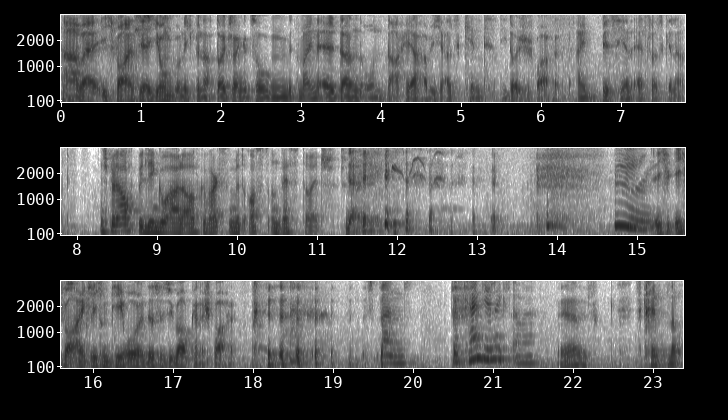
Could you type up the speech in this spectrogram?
Aber ich war sehr jung und ich bin nach Deutschland gezogen mit meinen Eltern und daher habe ich als Kind die deutsche Sprache ein bisschen etwas gelernt. Ich bin auch bilingual aufgewachsen mit Ost- und Westdeutsch. Ich, ich war eigentlich in Tirol und das ist überhaupt keine Sprache. Spannend. Du hast keinen Dialekt, aber. Ja, es, es kennt noch.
